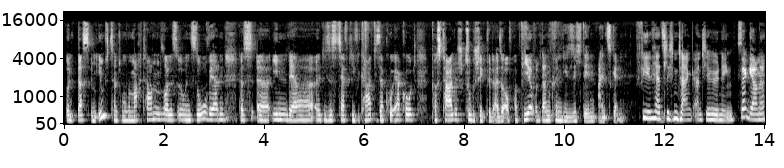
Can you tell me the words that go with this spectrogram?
und das im Impfzentrum gemacht haben, soll es übrigens so werden, dass äh, ihnen der, äh, dieses Zertifikat, dieser QR-Code postalisch zugeschickt wird, also auf Papier und dann können die sich den einscannen. Vielen herzlichen Dank, Antje Höning. Sehr gerne.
